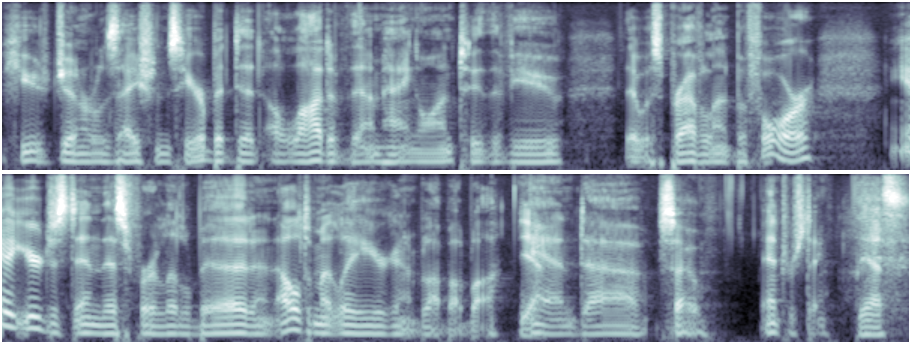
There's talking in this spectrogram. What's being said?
huge generalizations here, but did a lot of them hang on to the view that was prevalent before? Yeah, you're just in this for a little bit, and ultimately you're going to blah blah blah. Yeah. And uh, so Interesting. Yes.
